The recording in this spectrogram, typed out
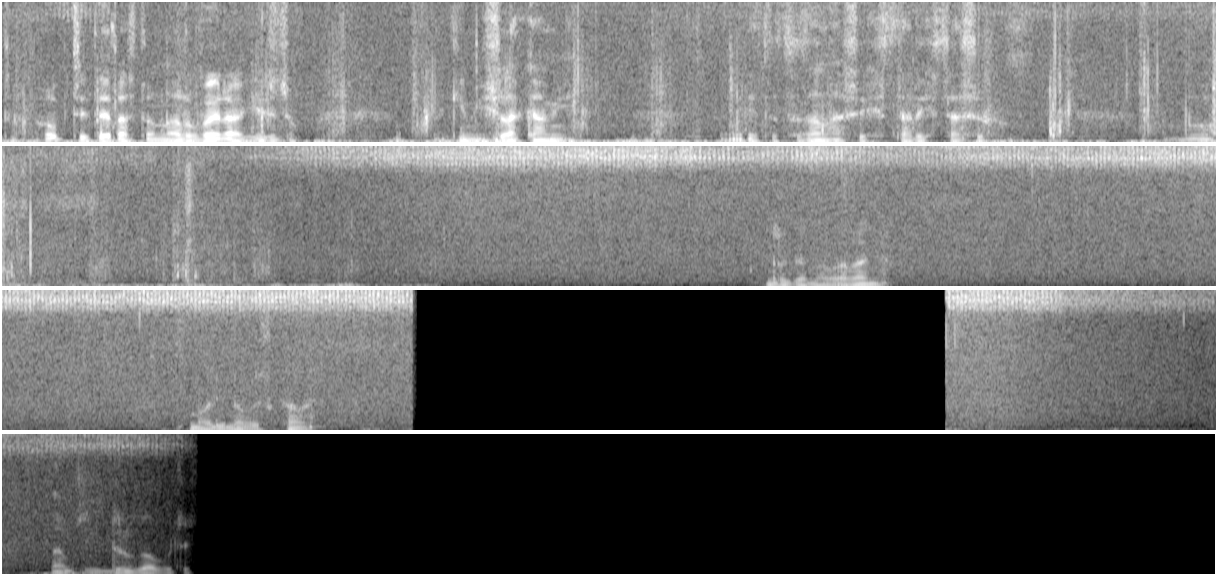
Tu chłopcy teraz to na rowerach jeżdżą takimi szlakami. Nie to co za naszych starych czasów było.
